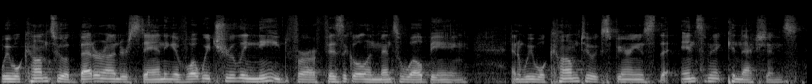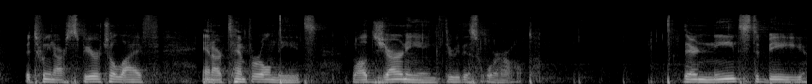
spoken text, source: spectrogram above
We will come to a better understanding of what we truly need for our physical and mental well being and we will come to experience the intimate connections between our spiritual life and our temporal needs while journeying through this world. There needs to be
